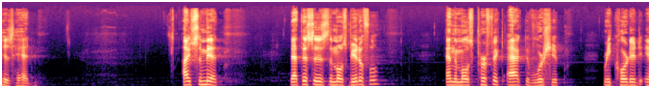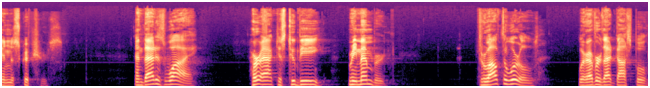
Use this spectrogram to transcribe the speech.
his head. I submit that this is the most beautiful and the most perfect act of worship recorded in the scriptures. And that is why her act is to be remembered throughout the world wherever that gospel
